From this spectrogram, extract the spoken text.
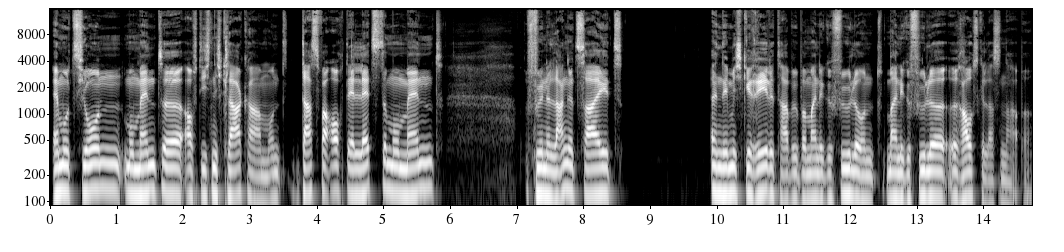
Emotionen, Momente, auf die ich nicht klarkam. Und das war auch der letzte Moment für eine lange Zeit, in dem ich geredet habe über meine Gefühle und meine Gefühle rausgelassen habe.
